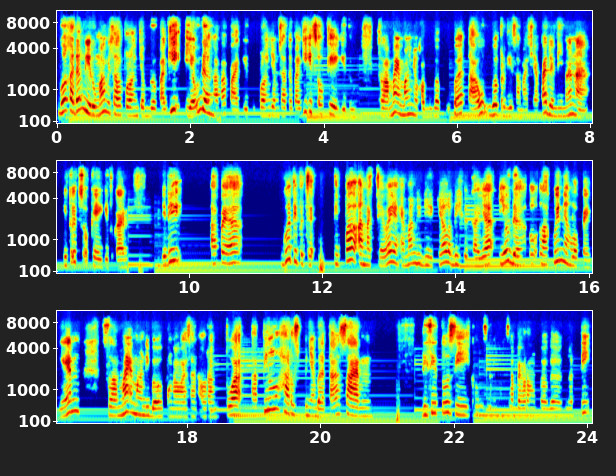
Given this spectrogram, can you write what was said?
gue kadang di rumah misal pulang jam 2 pagi ya udah nggak apa-apa gitu. Pulang jam satu pagi it's okay gitu. Selama emang nyokap gue gue tahu gue pergi sama siapa dan di mana itu it's okay gitu kan. Jadi apa ya gue tipe tipe anak cewek yang emang dididiknya lebih ke kayak ya udah lo lakuin yang lo pengen selama emang di bawah pengawasan orang tua tapi lo harus punya batasan. Di situ sih kalau sampai orang tua gak ngerti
